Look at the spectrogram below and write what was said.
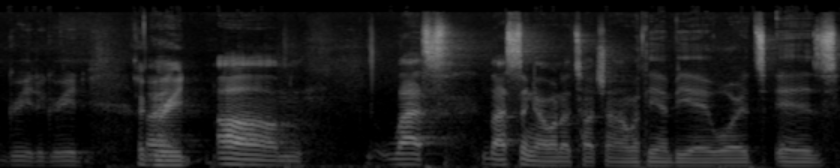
Agreed, agreed. Agreed. All right, Um, last last thing I want to touch on with the NBA awards is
